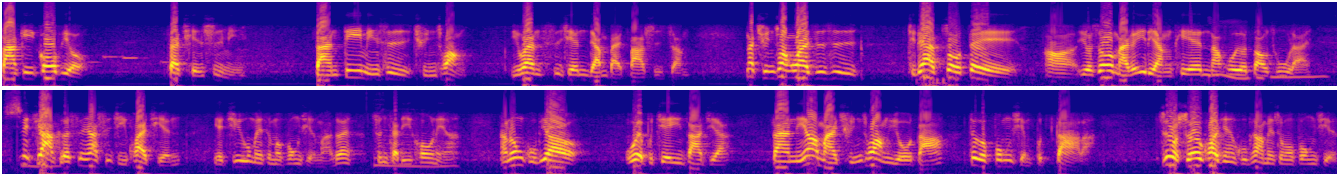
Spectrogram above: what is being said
三支股票在前四名，但第一名是群创一万四千两百八十张。那群创外资是几下做对啊？有时候买个一两天，然后又倒出来。那价格剩下十几块钱，也几乎没什么风险嘛，对存在利空呢。那种股票我也不建议大家，但你要买群创、友达，这个风险不大啦。只有十二块钱的股票没什么风险。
